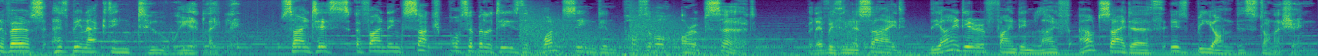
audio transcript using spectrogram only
universe has been acting too weird lately. Scientists are finding such possibilities that once seemed impossible or absurd. But everything aside, the idea of finding life outside Earth is beyond astonishing.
